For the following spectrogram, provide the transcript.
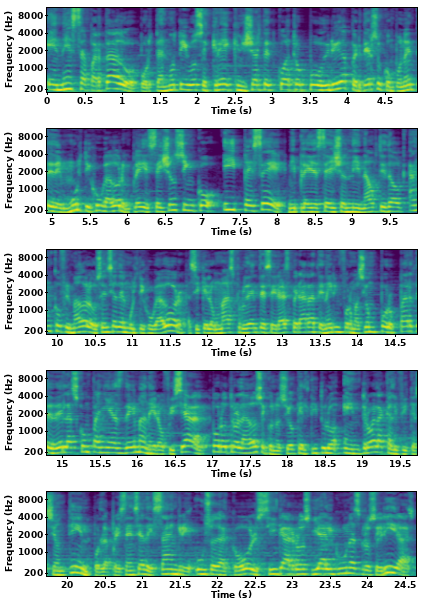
en este apartado. Por tal motivo se cree que Uncharted 4 podría perder su componente de multijugador en PlayStation 5 y PC. Ni PlayStation ni Naughty Dog han confirmado la ausencia del multijugador, así que lo más prudente será esperar a tener información por parte de las compañías de manera oficial. Por otro lado, se conoció que el título entró a la calificación Teen por la presencia de sangre, uso de alcohol, cigarros y algunas groserías.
